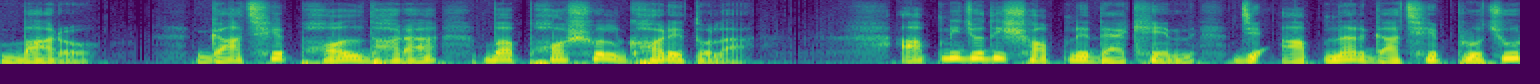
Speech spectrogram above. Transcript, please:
বারো, গাছে ফল ধরা বা ফসল ঘরে তোলা। আপনি যদি স্বপ্নে দেখেন যে আপনার গাছে প্রচুর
